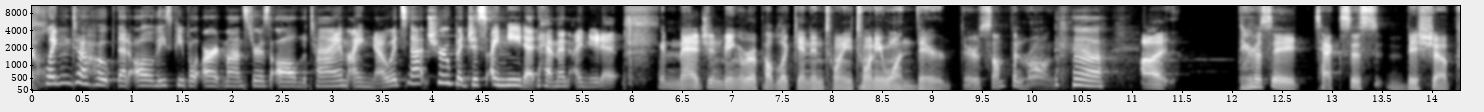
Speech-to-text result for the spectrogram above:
cling to hope that all of these people aren't monsters all the time. I know it's not true, but just I need it, Hemant. I need it. imagine being a Republican in 2021. There, there's something wrong. Uh, there's a Texas bishop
